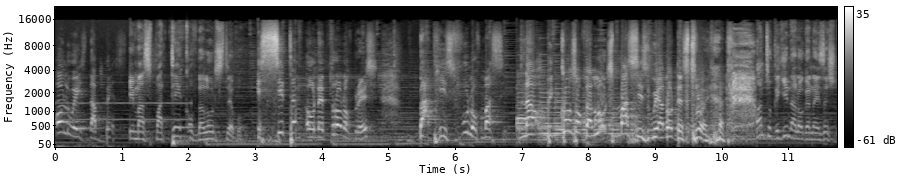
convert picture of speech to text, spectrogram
always the best. We must partake of the Lord's table. He's seated on a throne of grace, but he's full of mercy. Now, because of the Lord's mercies, we are not destroyed. want to begin an organization,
